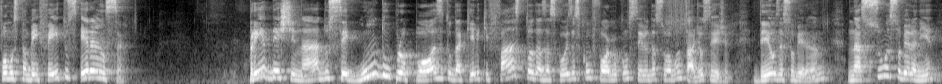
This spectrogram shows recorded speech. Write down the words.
fomos também feitos herança, predestinados segundo o propósito daquele que faz todas as coisas conforme o conselho da sua vontade. Ou seja, Deus é soberano, na sua soberania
